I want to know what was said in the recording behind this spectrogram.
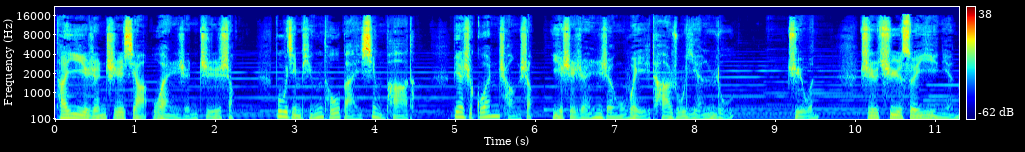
他一人之下，万人之上，不仅平头百姓怕他，便是官场上亦是人人畏他如阎罗。据闻，只去岁一年，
